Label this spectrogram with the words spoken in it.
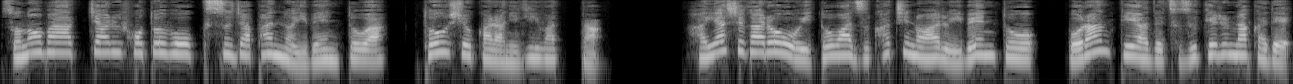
そのバーチャルフォトウォークスジャパンのイベントは当初から賑わった。林画廊を厭わず価値のあるイベントをボランティアで続ける中で、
